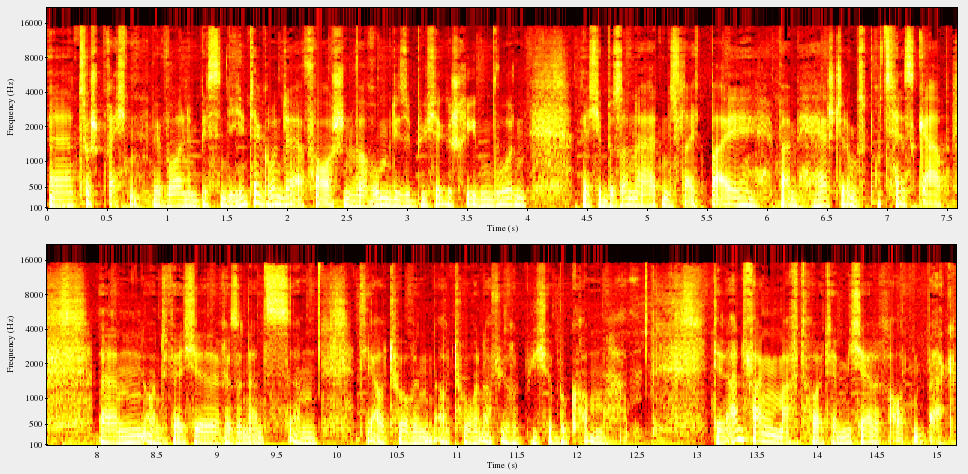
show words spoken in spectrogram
äh, zu sprechen. Wir wollen ein bisschen die Hintergründe erforschen, warum diese Bücher geschrieben wurden, welche Besonderheiten es vielleicht bei, beim Herstellungsprozess gab ähm, und welche Resonanz ähm, die Autorinnen und Autoren auf ihre Bücher bekommen haben. Den Anfang macht heute Michael Rautenberg.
